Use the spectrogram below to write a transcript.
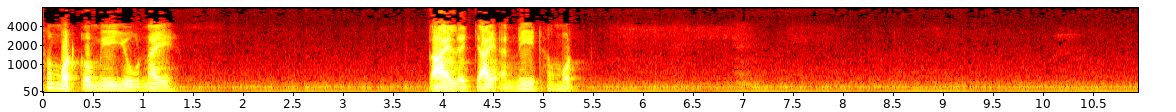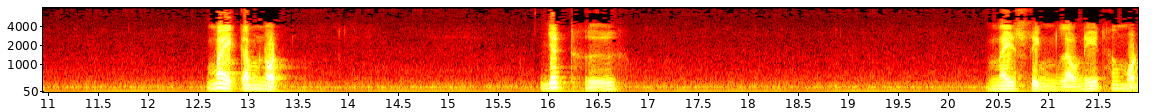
ทั้งหมดก็มีอยู่ในกายและใจอันนี้ทั้งหมด ไม่กำหนด ยึดถือ ในสิ่งเหล่านี้ทั้งหมด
